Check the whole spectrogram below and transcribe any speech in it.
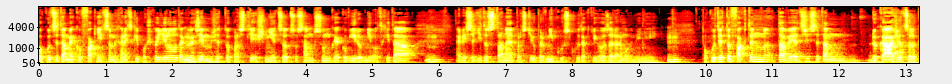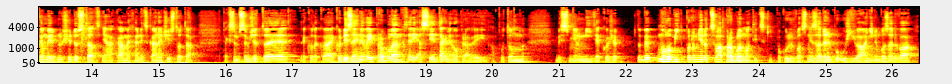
pokud se tam jako fakt něco mechanicky poškodilo, tak mm. věřím, že to prostě ještě něco, co Samsung jako výrobně odchytá mm. a když se ti to stane prostě u první kusku, tak ti ho zadarmo vymění. Mm. Pokud je to fakt ten, ta věc, že se tam dokáže celkem jednoduše dostat nějaká mechanická nečistota, tak si myslím, že to je jako taková jako designový problém, který asi jen tak neopraví. A potom bys měl mít, jako, že to by mohlo být podle mě docela problematický, pokud už vlastně za den používání nebo za dva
